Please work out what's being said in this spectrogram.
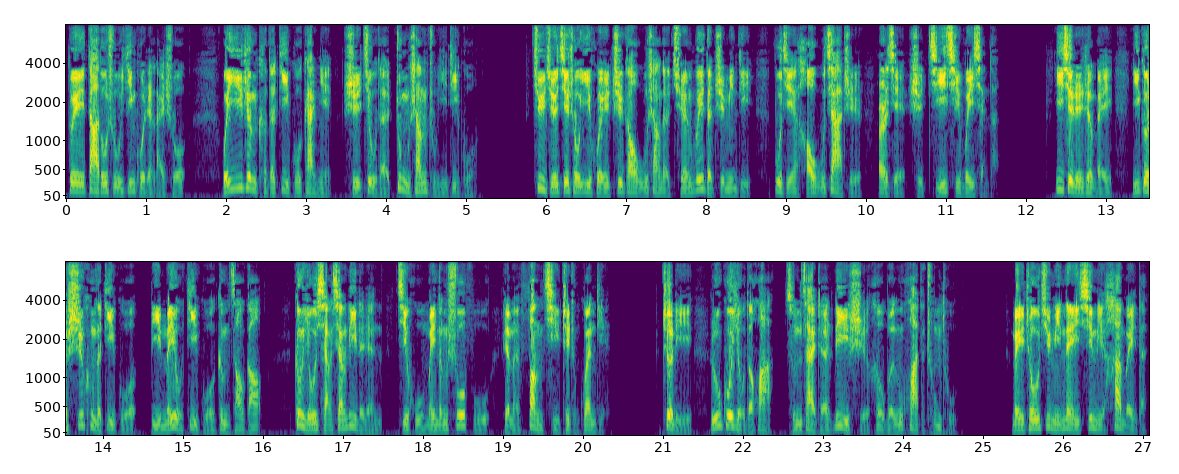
对大多数英国人来说，唯一认可的帝国概念是旧的重商主义帝国。拒绝接受议会至高无上的权威的殖民地不仅毫无价值，而且是极其危险的。一些人认为，一个失控的帝国比没有帝国更糟糕。更有想象力的人几乎没能说服人们放弃这种观点。这里如果有的话，存在着历史和文化的冲突。美洲居民内心里捍卫的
